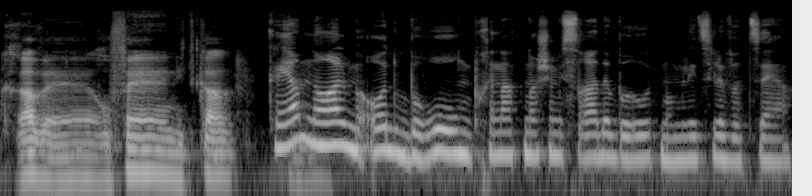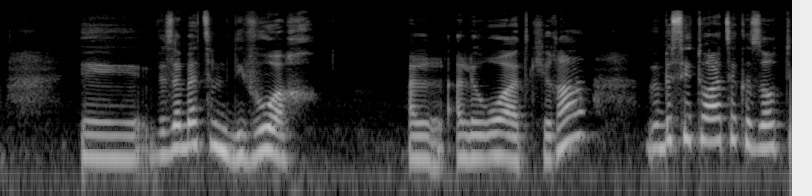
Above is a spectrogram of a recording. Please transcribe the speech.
קרה והרופא נדקר? קיים נוהל מאוד ברור מבחינת מה שמשרד הבריאות ממליץ לבצע. אה, וזה בעצם דיווח על, על אירוע הדקירה, ובסיטואציה כזאת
